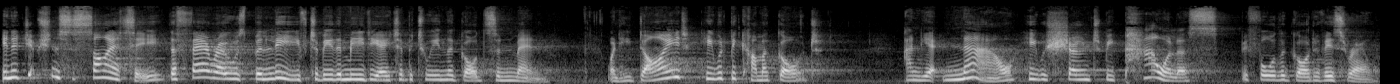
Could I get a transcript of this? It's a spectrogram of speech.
In Egyptian society, the Pharaoh was believed to be the mediator between the gods and men. When he died, he would become a god and yet now he was shown to be powerless before the God of Israel.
